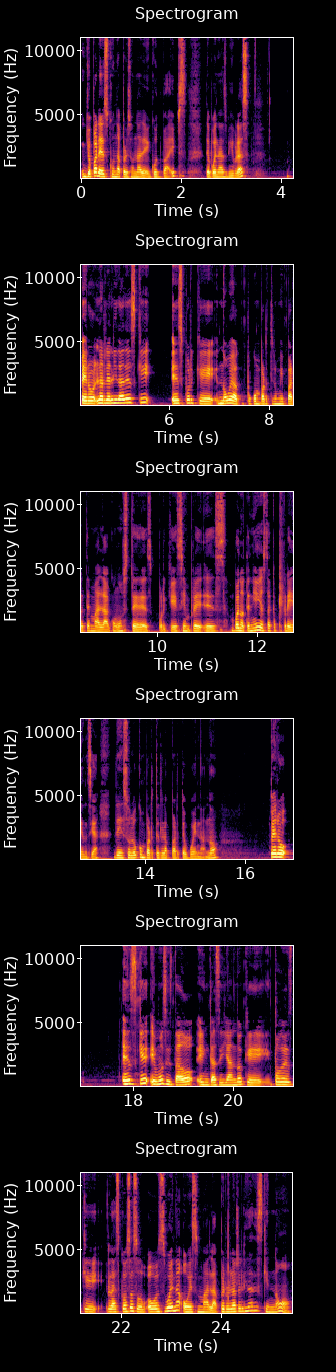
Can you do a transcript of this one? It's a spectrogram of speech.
Yo parezco una persona de good vibes, de buenas vibras, pero la realidad es que es porque no voy a compartir mi parte mala con ustedes, porque siempre es, bueno, tenía yo esta creencia de solo compartir la parte buena, ¿no? Pero es que hemos estado encasillando que todo es que las cosas o, o, es buena o es mala, pero la realidad es que no.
